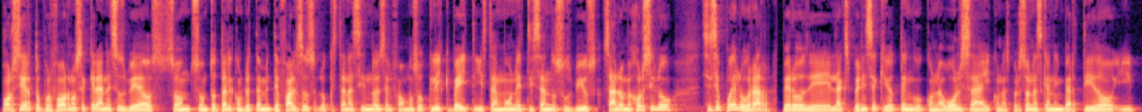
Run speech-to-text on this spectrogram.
Por cierto, por favor no se crean esos videos, son, son total y completamente falsos. Lo que están haciendo es el famoso clickbait y están monetizando sus views. O sea, a lo mejor sí, lo, sí se puede lograr, pero de la experiencia que yo tengo con la bolsa y con las personas que han invertido y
